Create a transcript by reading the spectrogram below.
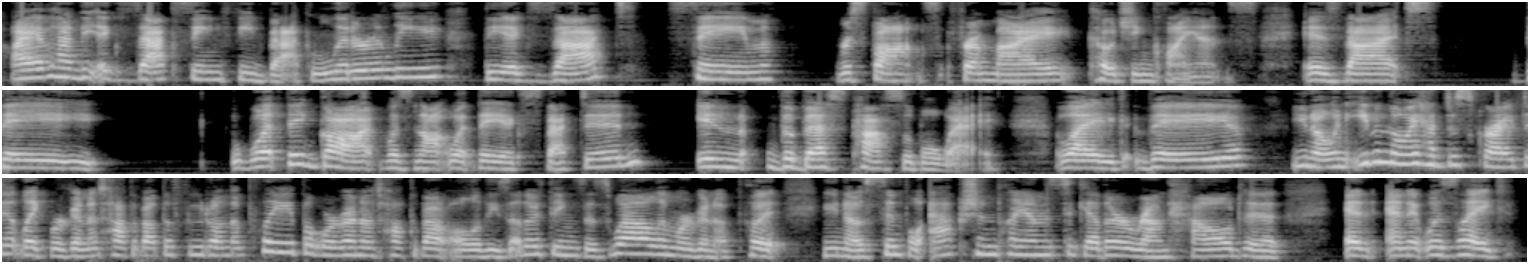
I have had the exact same feedback, literally the exact same response from my coaching clients is that they, what they got was not what they expected in the best possible way. Like they, you know, and even though I had described it like we're going to talk about the food on the plate, but we're going to talk about all of these other things as well. And we're going to put, you know, simple action plans together around how to and and it was like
